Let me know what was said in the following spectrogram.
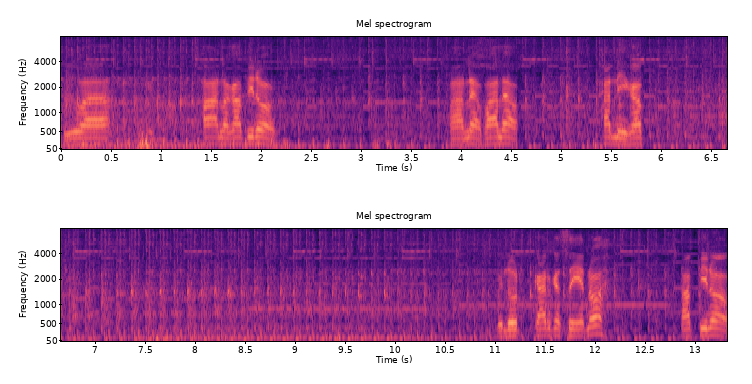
ถือว่าผ่านแล้วครับพี่น้องผ่านแล้วผ่านแล้วคันนี้ครับ เป็นรถการเกษตรเนาะครับพี่น้อง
